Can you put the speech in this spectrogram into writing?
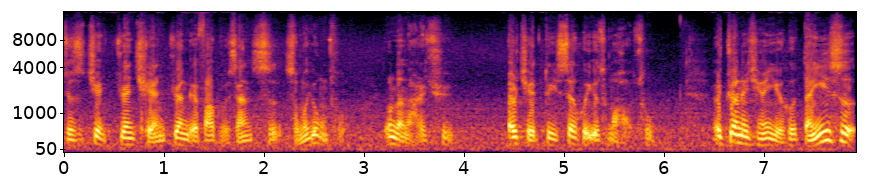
就是捐捐钱捐给法鼓山是什么用处，用到哪里去，而且对社会有什么好处？而捐了钱以后，等于是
